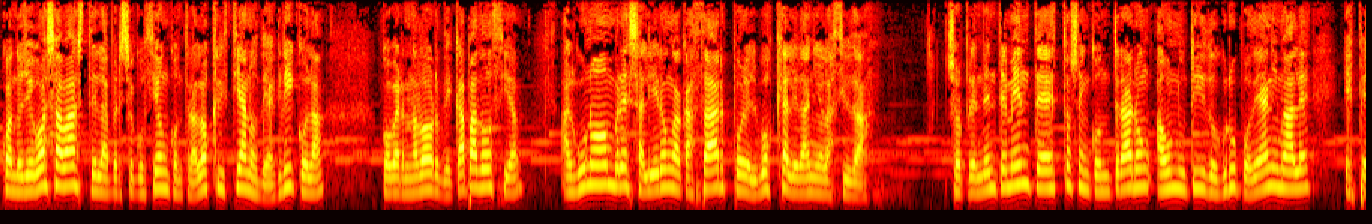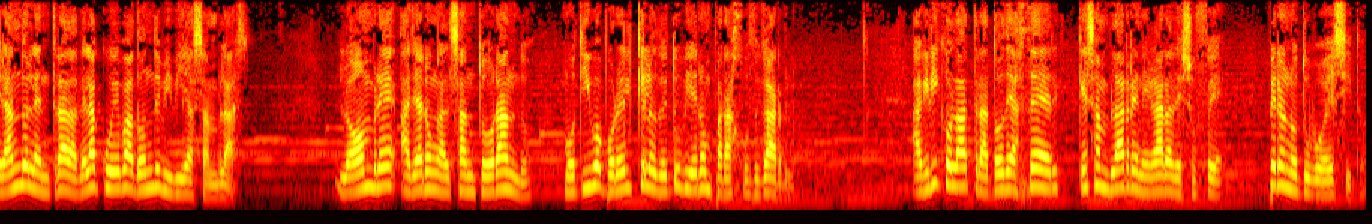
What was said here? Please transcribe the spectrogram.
Cuando llegó a Sabaste la persecución contra los cristianos de Agrícola, gobernador de Capadocia, algunos hombres salieron a cazar por el bosque aledaño a la ciudad. Sorprendentemente, estos encontraron a un nutrido grupo de animales esperando en la entrada de la cueva donde vivía San Blas. Los hombres hallaron al santo orando, motivo por el que lo detuvieron para juzgarlo. Agrícola trató de hacer que San Blas renegara de su fe, pero no tuvo éxito.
